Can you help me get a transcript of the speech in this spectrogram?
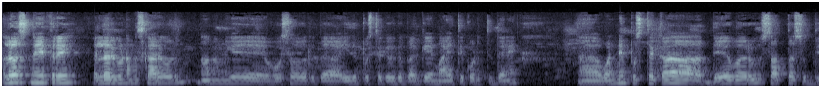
ಹಲೋ ಸ್ನೇಹಿತರೆ, ಎಲ್ಲರಿಗೂ ನಮಸ್ಕಾರಗಳು. ನಾನು ನಿಮಗೆ ಹೊಸವ್ರದ ಐದು ಪುಸ್ತಕದ ಬಗ್ಗೆ ಮಾಹಿತಿ ಕೊಡುತ್ತಿದ್ದೇನೆ. ಒಂದನೇ ಪುಸ್ತಕ, ದೇವರು ಸತ್ತ ಸುದ್ದಿ.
